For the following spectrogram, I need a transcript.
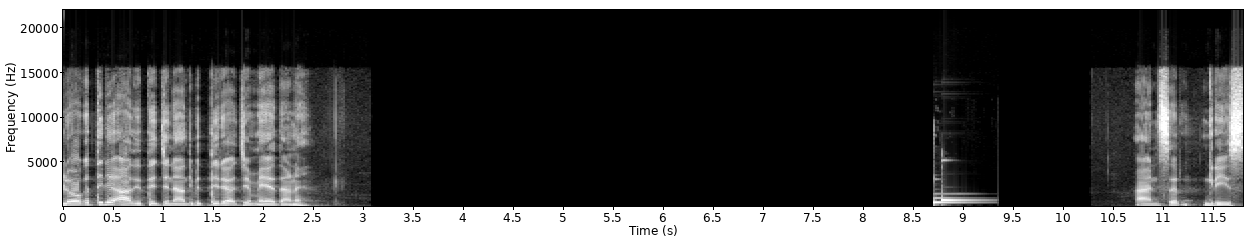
ലോകത്തിലെ ആദ്യത്തെ ജനാധിപത്യ രാജ്യം ഏതാണ്? ആൻസർ ഗ്രീസ്.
